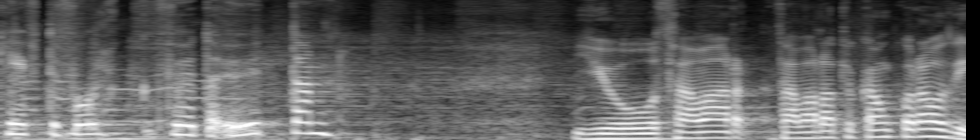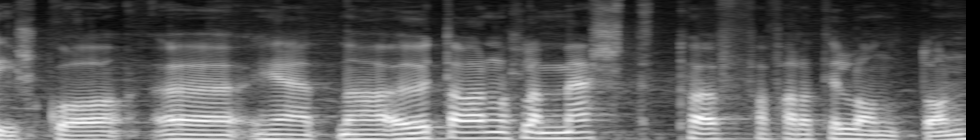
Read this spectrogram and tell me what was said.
Kefti fólk föta utan? Jú, það var, það var allur gangur á því sko. Uh, hérna, auðvitað var náttúrulega mest töff að fara til London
